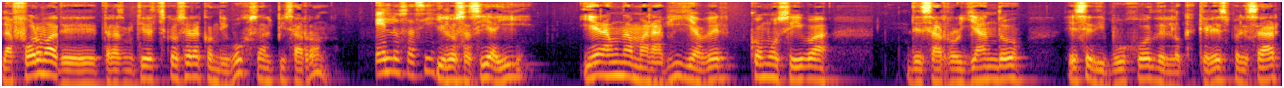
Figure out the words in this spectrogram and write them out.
la forma de transmitir estas cosas era con dibujos en el pizarrón. Él los hacía. Y los hacía ahí. Y era una maravilla ver cómo se iba desarrollando ese dibujo de lo que quería expresar.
